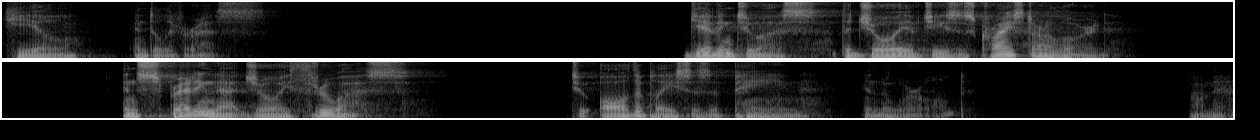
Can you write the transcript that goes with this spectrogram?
heal, and deliver us. Giving to us the joy of Jesus Christ our Lord, and spreading that joy through us to all the places of pain in the world. Amen.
